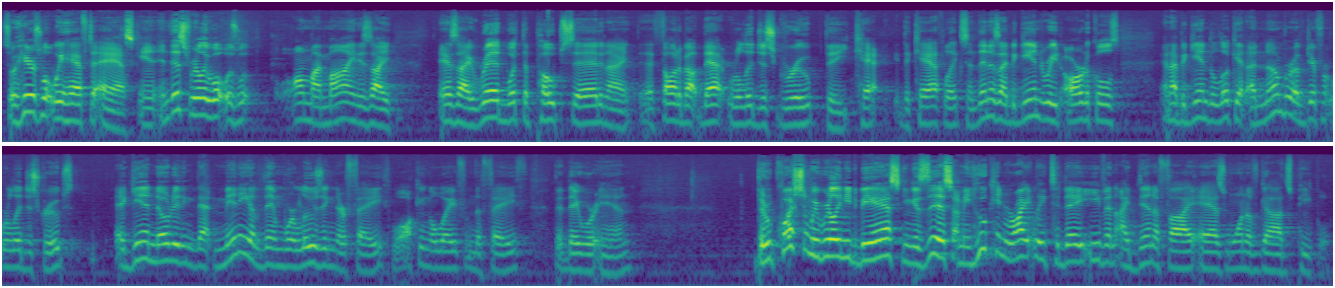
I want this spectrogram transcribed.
So here's what we have to ask. And, and this really what was on my mind as I, as I read what the Pope said and I, I thought about that religious group, the, the Catholics, and then as I began to read articles and I began to look at a number of different religious groups, again noting that many of them were losing their faith, walking away from the faith that they were in. The question we really need to be asking is this I mean, who can rightly today even identify as one of God's people?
